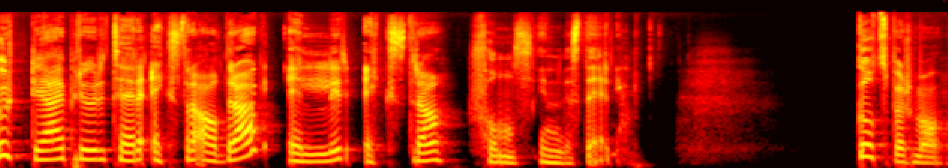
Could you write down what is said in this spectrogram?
Burde jeg prioritere ekstra avdrag eller ekstra fondsinvestering? Godt spørsmål.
